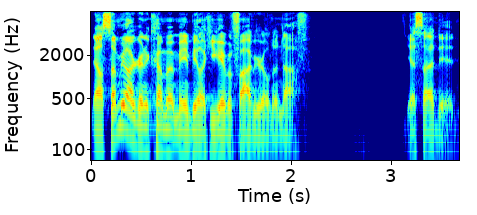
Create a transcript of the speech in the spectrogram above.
Now, some of y'all are going to come at me and be like, "You gave a five year old enough." Yes, I did.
